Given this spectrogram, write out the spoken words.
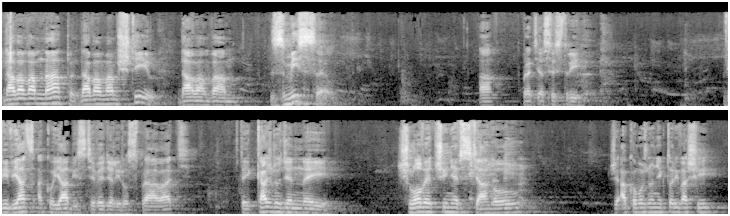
dávam vám náplň, dávam vám štýl, dávam vám zmysel. A, bratia a sestry, vy viac ako ja by ste vedeli rozprávať v tej každodennej človečine vzťahov, že ako možno niektorí vaši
